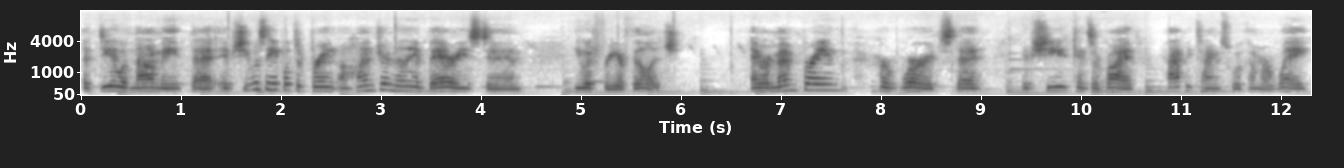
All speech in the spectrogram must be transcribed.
a deal with Nami that if she was able to bring a hundred million berries to him, he would free her village. And remembering her words that if she can survive, happy times will come her way,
